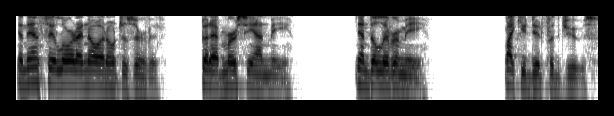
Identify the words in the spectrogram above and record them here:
And then say, Lord, I know I don't deserve it, but have mercy on me and deliver me like you did for the Jews.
